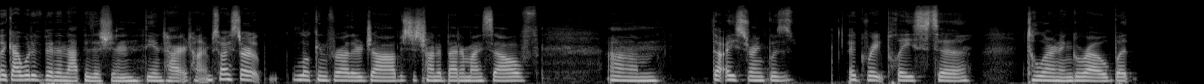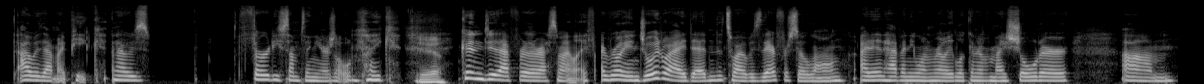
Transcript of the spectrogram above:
Like I would have been in that position the entire time. So I start looking for other jobs, just trying to better myself. Um, the ice rink was a great place to to learn and grow, but I was at my peak and I was 30 something years old. Like, yeah, couldn't do that for the rest of my life. I really enjoyed what I did. and That's why I was there for so long. I didn't have anyone really looking over my shoulder. Um,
